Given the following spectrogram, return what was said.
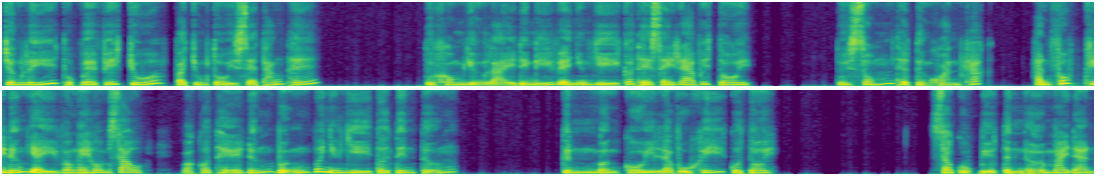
chân lý thuộc về phía Chúa và chúng tôi sẽ thắng thế. Tôi không dừng lại để nghĩ về những gì có thể xảy ra với tôi. Tôi sống theo từng khoảnh khắc, hạnh phúc khi đứng dậy vào ngày hôm sau và có thể đứng vững với những gì tôi tin tưởng. Kinh mân côi là vũ khí của tôi. Sau cuộc biểu tình ở Maidan,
